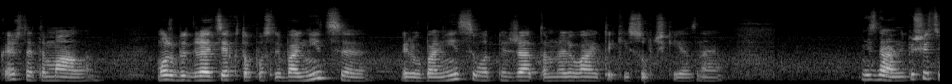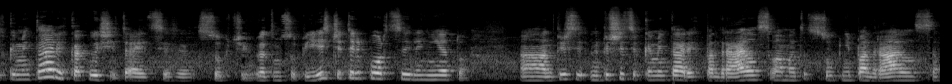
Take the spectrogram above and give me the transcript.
Конечно, это мало. Может быть, для тех, кто после больницы или в больнице вот лежат, там наливают такие супчики, я знаю. Не знаю, напишите в комментариях, как вы считаете, супчик, в этом супе есть 4 порции или нету. А, напишите, напишите в комментариях, понравился вам этот суп, не понравился,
